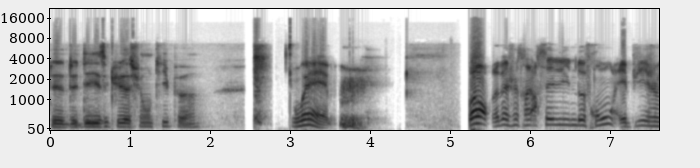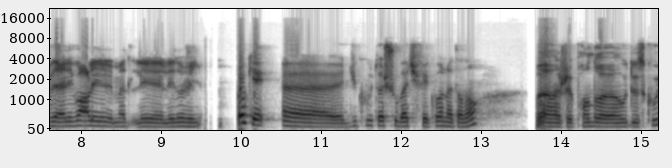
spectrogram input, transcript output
de- de- des accusations type. euh, Ouais. Bon, eh ben, je vais traverser les lignes de front et puis je vais aller voir les, les. Ok. Euh, du coup, toi, Shuba, tu fais quoi en attendant? Ben, je vais prendre un ou deux scouts,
